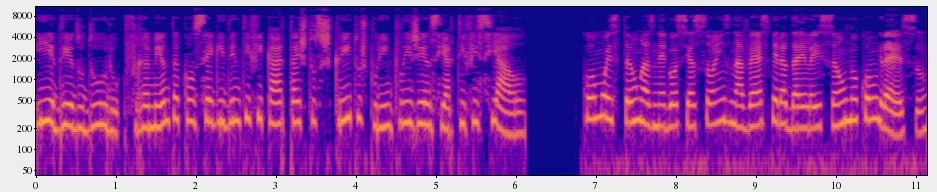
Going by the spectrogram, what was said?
E a dedo duro, ferramenta consegue identificar textos escritos por inteligência artificial. Como estão as negociações na véspera da eleição no Congresso?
